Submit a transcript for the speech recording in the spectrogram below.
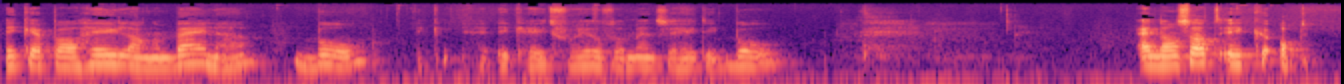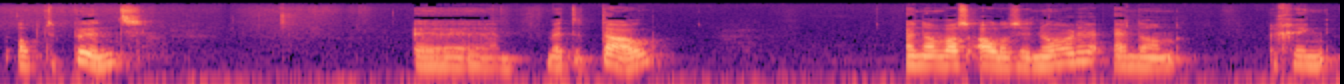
ik heb al heel lang een bijnaam, Bol. Ik, ik heet voor heel veel mensen heet ik Bol. En dan zat ik op de, op de punt met het touw. En dan was alles in orde. En dan ging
